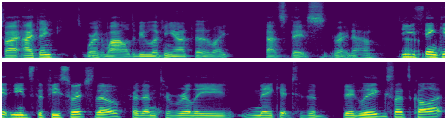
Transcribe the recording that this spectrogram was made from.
So I, I think it's worthwhile to be looking at the like that space right now. Do you uh, think it needs the fee switch though for them to really make it to the big leagues? Let's call it.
